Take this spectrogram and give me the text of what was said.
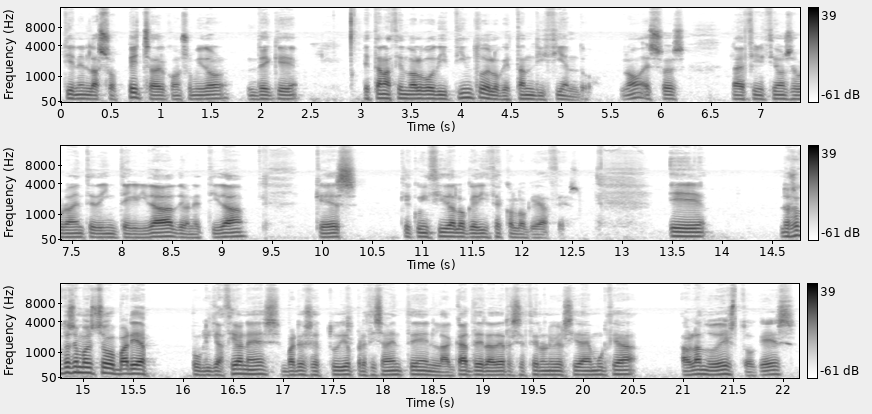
tienen la sospecha del consumidor de que están haciendo algo distinto de lo que están diciendo. ¿no? Eso es la definición seguramente de integridad, de honestidad, que es que coincida lo que dices con lo que haces. Eh, nosotros hemos hecho varias publicaciones, varios estudios precisamente en la cátedra de RSC de la Universidad de Murcia hablando de esto, que es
